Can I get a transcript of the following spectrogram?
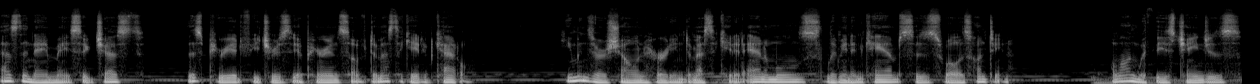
As the name may suggest, this period features the appearance of domesticated cattle. Humans are shown herding domesticated animals, living in camps, as well as hunting. Along with these changes,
